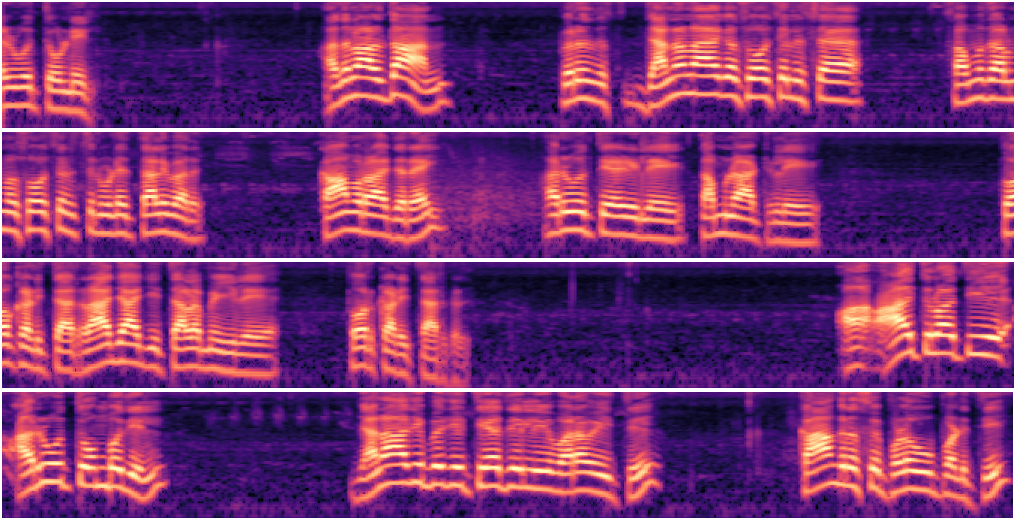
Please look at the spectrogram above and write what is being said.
எழுபத்தொன்னில். அதனால்தான் பிறந்த ஜனநாயக சோசியலிச சமதர்ம சோசியலிஸ்டினுடைய தலைவர் காமராஜரை அறுபத்தேழிலே தமிழ்நாட்டிலே தோற்கடித்தார். ராஜாஜி தலைமையிலே தோற்கடித்தார்கள். ஆ- ஆயிரத்தி தொள்ளாயிரத்தி அறுபத்தி ஒன்பதில் ஜனாதிபதி தேர்தலில் வர வைத்து காங்கிரஸை பிளவுபடுத்தி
